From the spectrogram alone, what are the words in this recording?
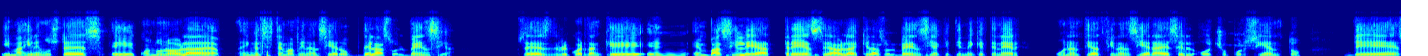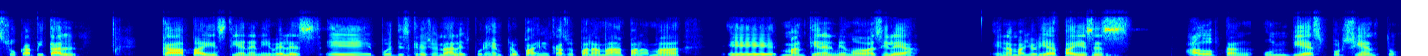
imaginen ustedes eh, cuando uno habla en el sistema financiero de la solvencia. Ustedes recuerdan que en, Basilea 3 se habla de que la solvencia que tiene que tener una entidad financiera es el 8% de su capital. Cada país tiene niveles eh, pues discrecionales. Por ejemplo, en el caso de Panamá, Panamá eh, mantiene el mismo de Basilea. En la mayoría de países adoptan un 10%,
